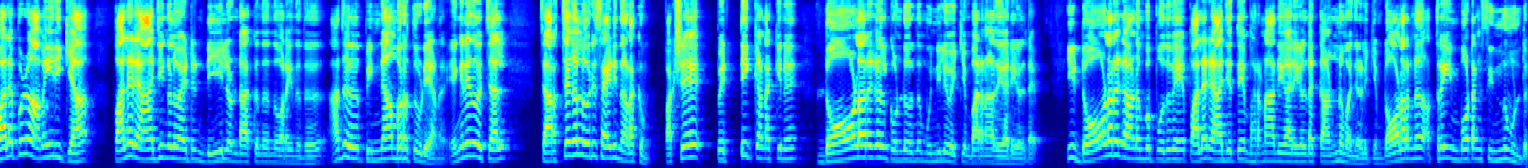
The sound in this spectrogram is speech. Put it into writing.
പലപ്പോഴും അമേരിക്ക പല രാജ്യങ്ങളുമായിട്ടും ഡീൽ ഉണ്ടാക്കുന്നതെന്ന് പറയുന്നത് അത് പിന്നാമ്പുറത്തൂടെയാണ്. എങ്ങനെയെന്ന് വെച്ചാൽ ചർച്ചകൾ ഒരു സൈഡിൽ നടക്കും. പക്ഷേ പെട്ടിക്കണക്കിന് ഡോളറുകൾ കൊണ്ടുവന്ന് മുന്നിൽ വയ്ക്കും ഭരണാധികാരികളുടെ. ഈ ഡോളർ കാണുമ്പോൾ പൊതുവെ പല രാജ്യത്തെയും ഭരണാധികാരികളുടെ കണ്ണ് മഞ്ഞളിക്കും. ഡോളറിന് അത്രയും ഇമ്പോർട്ടൻസ് ഇന്നുമുണ്ട്.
